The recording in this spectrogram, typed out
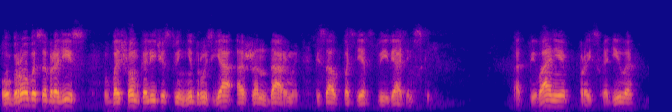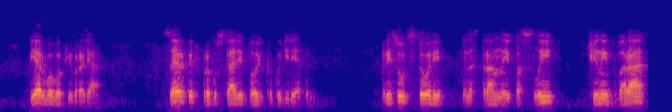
У гроба собрались в большом количестве не друзья, а жандармы, писал впоследствии Вяземский. Отпевание происходило 1 февраля. Церковь пропускали только по билетам. Присутствовали иностранные послы, чины двора,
